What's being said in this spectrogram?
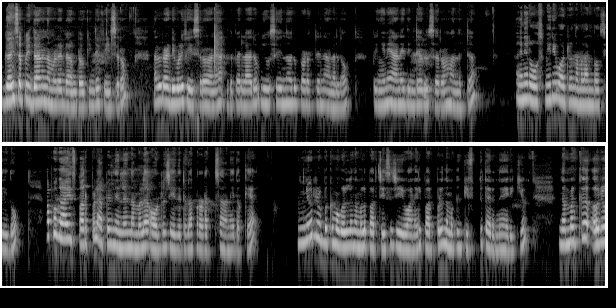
ഗൈസ് അപ്പോൾ ഇതാണ് നമ്മുടെ ഡം ഡോക്കിന്റെ ഫേസറും നല്ലൊരു അടിപൊളി ഫേസറുമാണ് ഇതിപ്പോൾ എല്ലാവരും യൂസ് ചെയ്യുന്ന ഒരു പ്രൊഡക്റ്റ് തന്നെയാണല്ലോ. അപ്പോൾ ഇങ്ങനെയാണ് ഇതിന്റെ ഒരു സിറം വന്നിട്ട്. അങ്ങനെ റോസ്മേരി വാട്ടർ നമ്മൾ അൺബോക്സ് ചെയ്തു. അപ്പോൾ ഗായ്സ് പർപ്പിൾ ആപ്പിൽ നിന്ന് നമ്മൾ ഓർഡർ ചെയ്തിട്ടുള്ള പ്രൊഡക്ട്സ് ആണ് ഇതൊക്കെ. അഞ്ഞൂറ് രൂപയ്ക്ക് മുകളിൽ നമ്മൾ പർച്ചേസ് ചെയ്യുവാണെങ്കിൽ പർപ്പിൾ നമുക്ക് ഗിഫ്റ്റ് തരുന്നതായിരിക്കും. നമ്മൾക്ക് ഒരു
